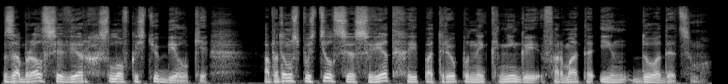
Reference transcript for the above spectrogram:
забрался вверх с ловкостью белки — а потом спустился с ветхой, потрепанной книгой формата ин дуодециму.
